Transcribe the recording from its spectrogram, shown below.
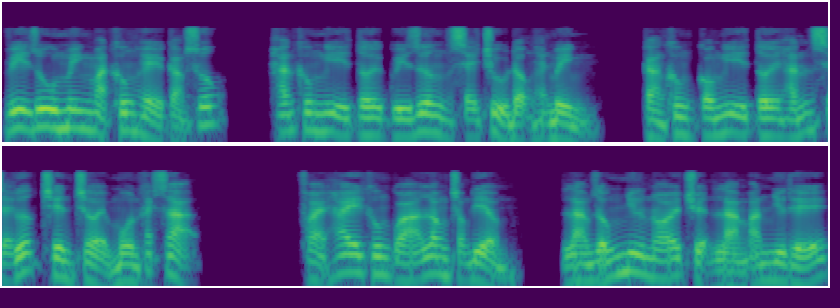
Vi du minh mặt không hề cảm xúc, hắn không nghĩ tới quý dương sẽ chủ động hẹn mình, càng không có nghĩ tới hắn sẽ ước trên trời môn khách sạn. Phải hay không quá long trọng điểm, làm giống như nói chuyện làm ăn như thế.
